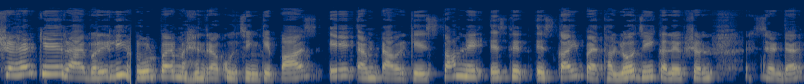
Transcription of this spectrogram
शहर के रायबरेली रोड पर महिंद्रा कोचिंग के पास ए एम टावर के सामने स्थित sky pathology collection centre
